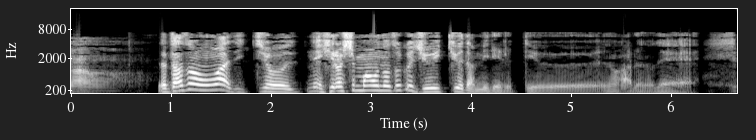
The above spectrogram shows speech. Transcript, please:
あ DAZN は一応ね、広島を除く11球団見れるっていうのがあるので、あ。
